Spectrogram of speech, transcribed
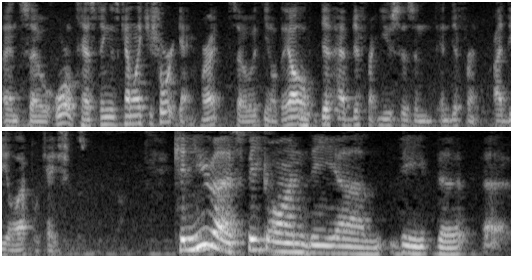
And so oral testing is kind of like your short game, right? So, you know, they all have different uses and, and different ideal applications. Can you uh, speak on the um, the the? Uh,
